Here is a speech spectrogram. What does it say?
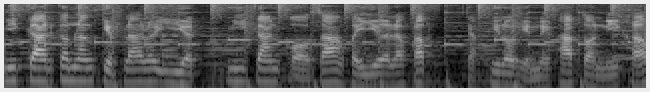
มีการกำลังเก็บรายละเอียด มีการก่อสร้างไปเยอะแล้วครับ จากที่เราเห็นในภาพตอนนี้ครับ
